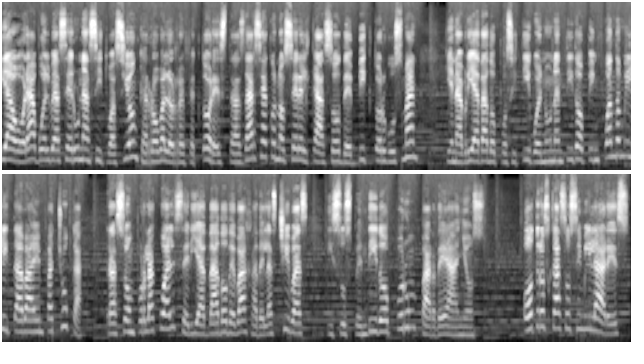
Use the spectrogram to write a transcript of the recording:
y ahora vuelve a ser una situación que roba los reflectores tras darse a conocer el caso de Víctor Guzmán, quien habría dado positivo en un antidoping cuando militaba en Pachuca, razón por la cual sería dado de baja de las Chivas y suspendido por un par de años. Otros casos similares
